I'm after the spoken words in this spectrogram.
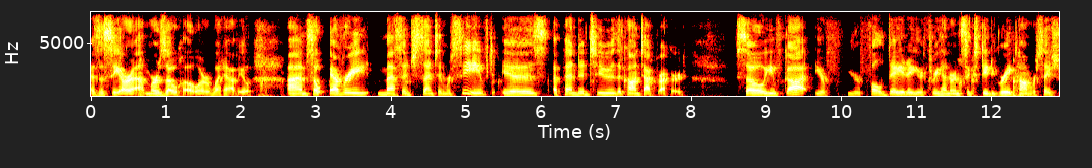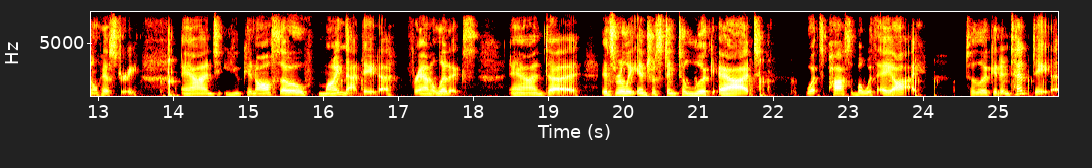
as a CRM or Zoho or what have you. Um, so every message sent and received is appended to the contact record. So you've got your your full data, your 360 degree conversational history, and you can also mine that data for analytics. And uh, it's really interesting to look at what's possible with AI. To look at intent data.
